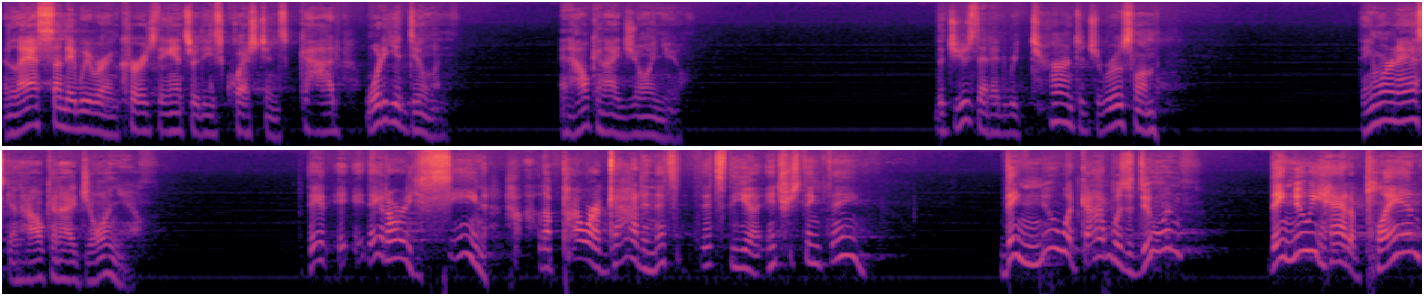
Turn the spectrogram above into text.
And last Sunday, we were encouraged to answer these questions God, what are you doing? And how can I join you? The Jews that had returned to Jerusalem they weren't asking, How can I join you? But they had, they had already seen the power of God, and that's, that's the uh, interesting thing. They knew what God was doing, they knew He had a plan.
